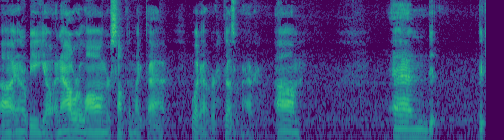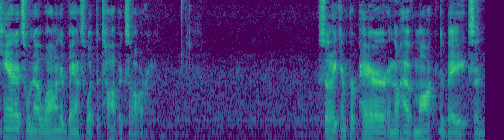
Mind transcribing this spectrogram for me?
Uh, and it'll be, you know, an hour long or something like that. Whatever. Doesn't matter. Um, and the candidates will know well in advance what the topics are. So they can prepare and they'll have mock debates, and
